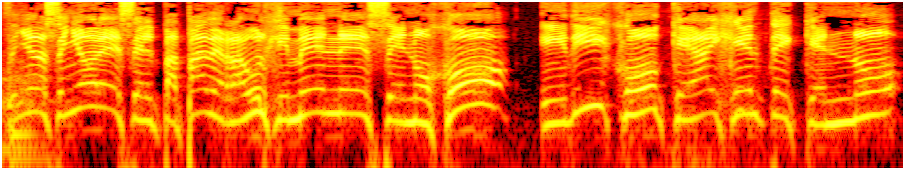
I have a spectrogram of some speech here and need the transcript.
Señoras, señores, el papá de Raúl Jiménez se enojó y dijo que hay gente que no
